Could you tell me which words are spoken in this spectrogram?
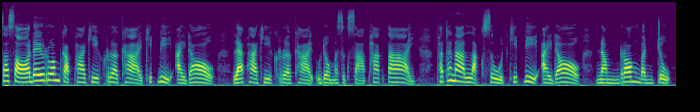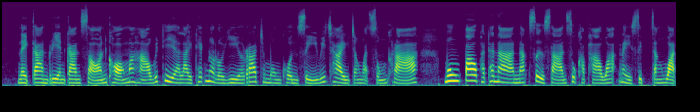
สส ได้ร่วมกับภาคีเครือข่ายคิดดีไอดอลและภาคีเครือข่ายอุดมศึกษาภาคใต้ พัฒนาหลักสูตรคิดดีไอดอลนำร่องบรรจุ ในการเรียนการสอนของมหาวิทยาลัยเทคโนโลยีราชมงคลศรีวิชัย จังหวัดสงขลา มุ่งเป้าพัฒนานักสื่อสารสุขภาวะใน 10 จังหวัด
